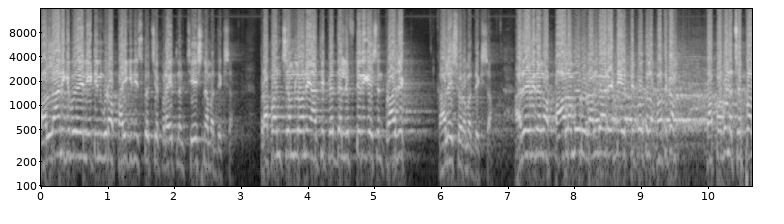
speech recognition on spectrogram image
పల్లానికి పోయే నీటిని కూడా పైకి తీసుకొచ్చే ప్రయత్నం చేసినాం అధ్యక్ష. ప్రపంచంలోనే అతిపెద్ద లిఫ్ట్ ఇరిగేషన్ ప్రాజెక్ట్ కాళేశ్వరం అధ్యక్ష. అదేవిధంగా పాలమూరు రంగారెడ్డి ఎత్తిపోతల పథకం తప్పకుండా చెప్పాలి.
